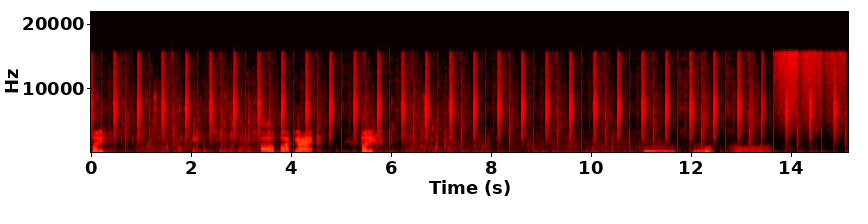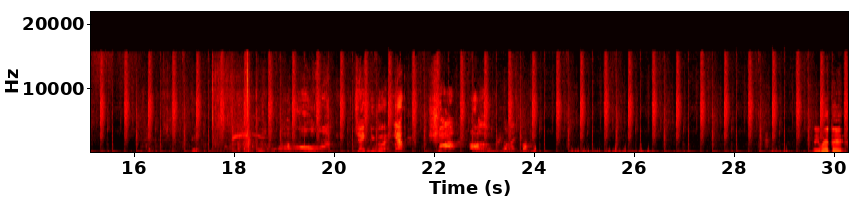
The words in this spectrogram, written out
Footy. Oh, fuck. You alright? Footy. Oh, oh. Jake, you good? Yep. Oh, God. Stay with it.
